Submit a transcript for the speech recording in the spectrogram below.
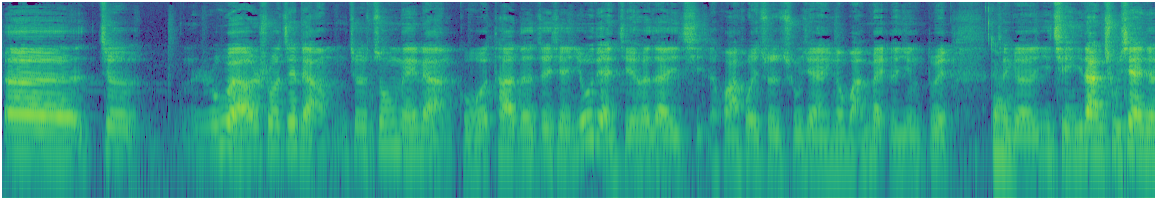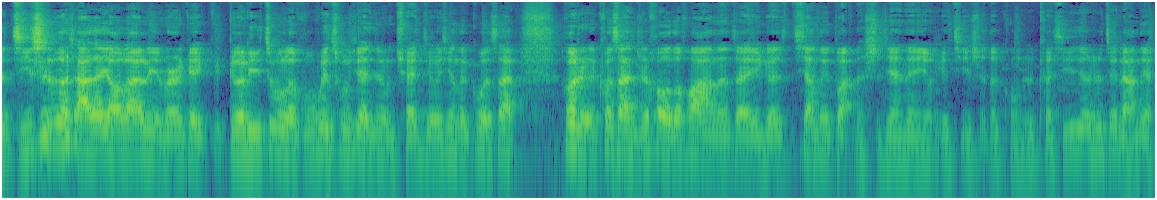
呃，就如果要是说这两就是中美两国它的这些优点结合在一起的话，会是出现一个完美的应对。这个疫情一旦出现，就及时扼杀在摇篮里边儿，给隔离住了，不会出现这种全球性的扩散，或者扩散之后的话呢，在一个相对短的时间内有一个及时的控制。可惜就是这两点，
